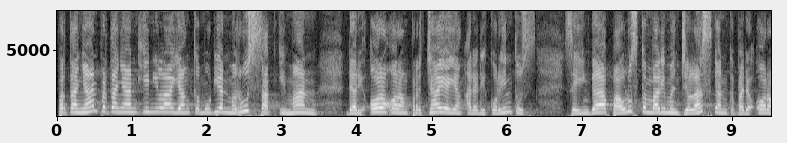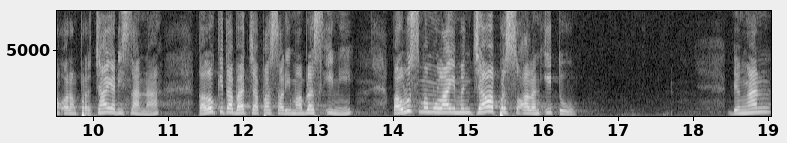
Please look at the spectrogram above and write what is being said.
Pertanyaan-pertanyaan inilah yang kemudian merusak iman dari orang-orang percaya yang ada di Korintus. Sehingga Paulus kembali menjelaskan kepada orang-orang percaya di sana, kalau kita baca pasal 15 ini, Paulus memulai menjawab persoalan itu dengan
